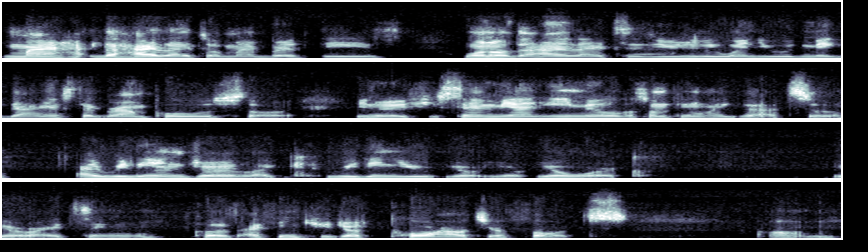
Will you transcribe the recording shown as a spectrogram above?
my the highlights of my birthdays. One of the highlights is usually when you would make that Instagram post, or you know, if you send me an email or something like that. So I really enjoy like reading you your your, your work, your writing, because I think you just pour out your thoughts, um,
